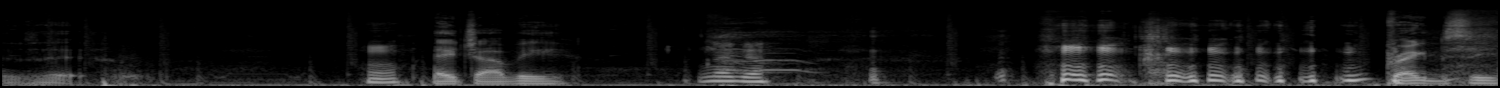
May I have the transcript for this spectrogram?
is it? Hmm. HIV, Nigga. pregnancy.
